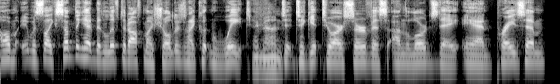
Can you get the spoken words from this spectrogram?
Um, it was like something had been lifted off my shoulders, and I couldn't wait Amen. to, to get to our service on the Lord's Day and praise Him,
